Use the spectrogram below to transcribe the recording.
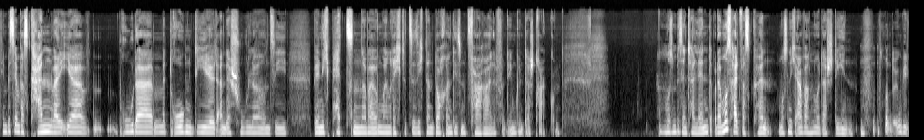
die ein bisschen was kann, weil ihr Bruder mit Drogen dealt an der Schule und sie will nicht petzen, aber irgendwann richtet sie sich dann doch an diesen Pfarrer von dem Günter Strack. Und muss ein bisschen Talent oder muss halt was können, muss nicht einfach nur da stehen und irgendwie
